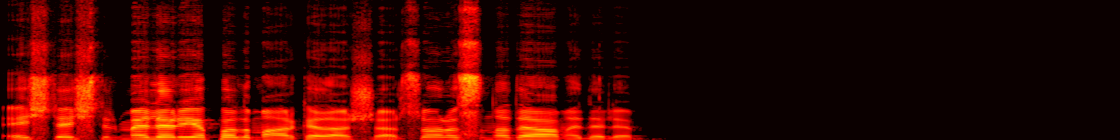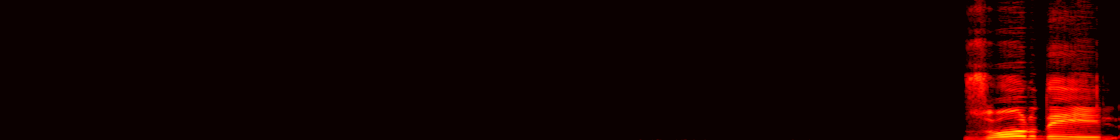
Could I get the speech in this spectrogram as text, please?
Eşleştirmeleri yapalım arkadaşlar. Sonrasında devam edelim. Zor değil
